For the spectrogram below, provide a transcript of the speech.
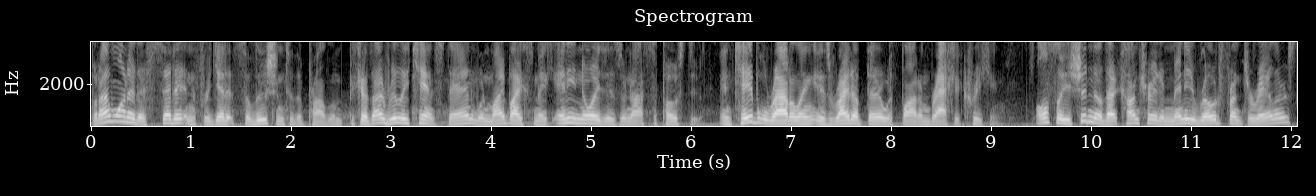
but I wanted a set it and forget it solution to the problem because I really can't stand when my bikes make any noises they're not supposed to. And cable rattling is right up there with bottom bracket creaking. Also, you should know that contrary to many road front derailleurs,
